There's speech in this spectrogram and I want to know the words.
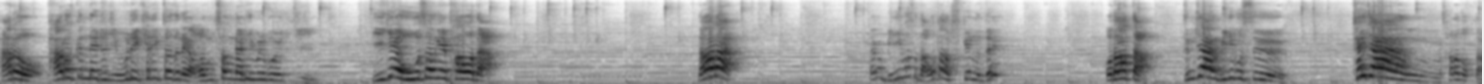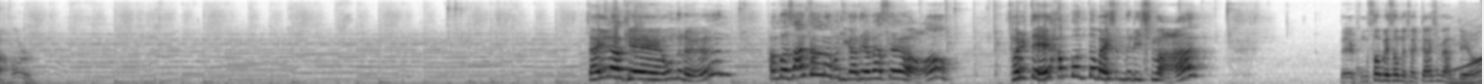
바로 바로 끝내주지 우리 캐릭터들의 엄청난 힘을 보여주지 이게 5성의 파워다 나와라 잠깐 미니보스 나오다가 죽겠는데? 어 나왔다! 등장 미니보스! 퇴장! 사라졌다. 헐. 자 이렇게 오늘은 한번 산타 할아버지가 되어봤어요. 절대 한 번 더 말씀드리지만 네 공섭에서는 절대 하시면 안 돼요.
